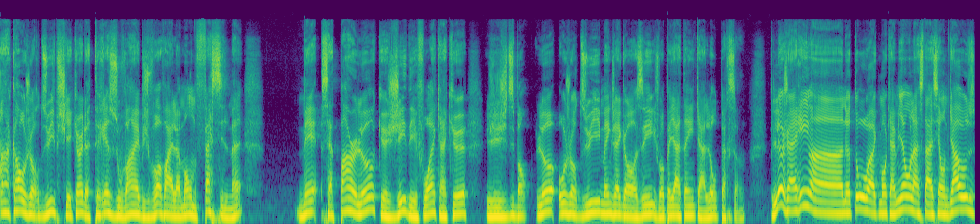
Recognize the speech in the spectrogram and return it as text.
Encore aujourd'hui, puis je suis quelqu'un de très ouvert, puis je vais vers le monde facilement. Mais cette peur-là que j'ai des fois quand que je dis bon, là, aujourd'hui, même que j'ai gazé, je vais payer à tank à l'autre personne. Puis là, j'arrive en auto avec mon camion, la station de gaz.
